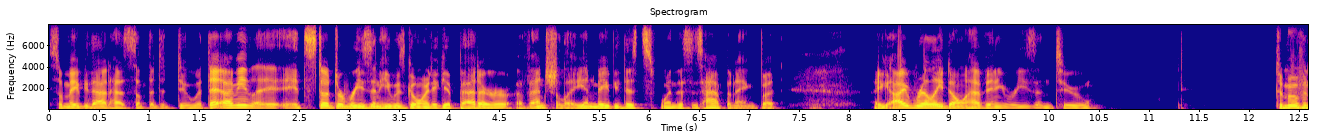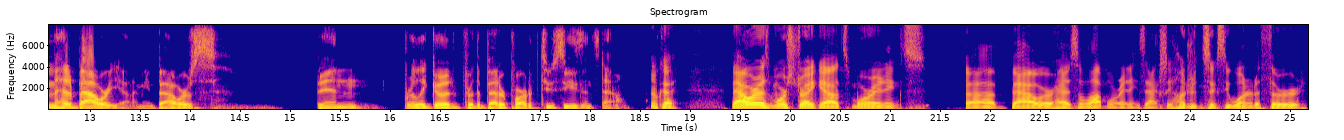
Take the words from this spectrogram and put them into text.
So maybe that has something to do with it. I mean, it, it stood to reason he was going to get better eventually, and maybe that's when this is happening. But I, I really don't have any reason to to move him ahead of Bauer yet. I mean, Bauer's been really good for the better part of two seasons now. Okay. Bauer has more strikeouts, more innings. Uh, Bauer has a lot more innings, actually. 161 and a third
